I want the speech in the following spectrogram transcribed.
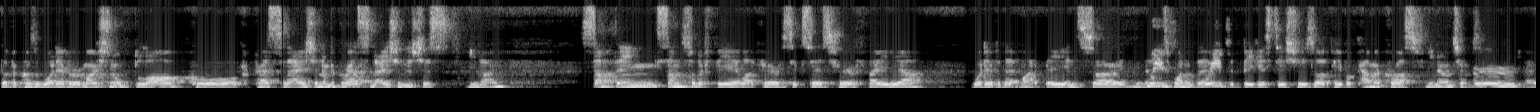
but because of whatever emotional block or procrastination, and procrastination is just, you know, something, some sort of fear, like fear of success, fear of failure, whatever that might be. And so, you know, it's one of the, the biggest issues a lot of people come across, you know, in terms of, mm. you know,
